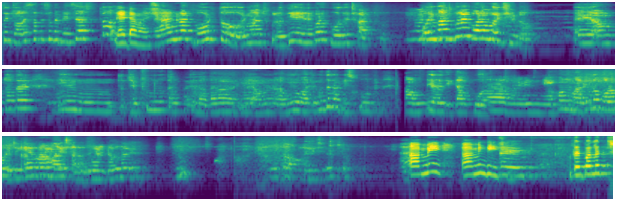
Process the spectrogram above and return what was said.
সেই জলের সাথে সাথে ভেসে আসতো। মাছ। ধরতো ওই মাছগুলো দিয়ে এনে করে কুয়োতে ছাড়তো। ওই মাছগুলোই বড় হয়েছিল। তোদের উম, তোর জেঠু তারপরে দাদা আমিও মাঝে মধ্যে না বিস্কুট পাউরুটি এনে দিতাম কুয়োতে। এখন মাছগুলো বড় হয়েছে এখন আর মাছ ছাড়া না। আমি আমি দিয়েছি। কোথায় পালাচ্ছ?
